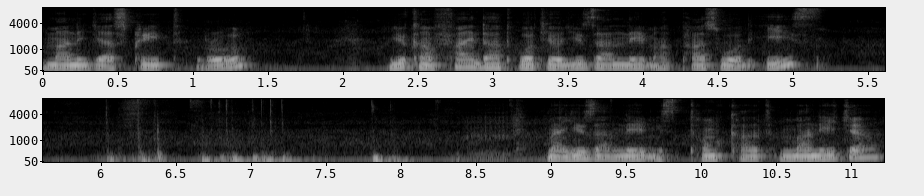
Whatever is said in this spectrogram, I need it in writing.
manager script role. You can find out what your username and password is. My username is tomcat manager.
